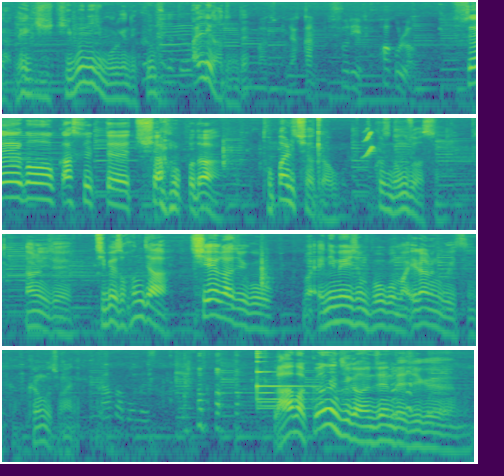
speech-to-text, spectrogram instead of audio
야, 내 기, 기분인지 모르겠는데 그거 빨리 가던데? 맞아. 약간 술이 확 올라오고. 새거 깠을 때 취하는 것보다 더 빨리 취하더라고. 그래서 너무 좋았어. 나는 이제 집에서 혼자 취해가지고 막 애니메이션 보고 막 이러는 거 있으니까 그런 거 좋아하니까. 나가 보면서. 라바 끄는 지가 언젠데 지금.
